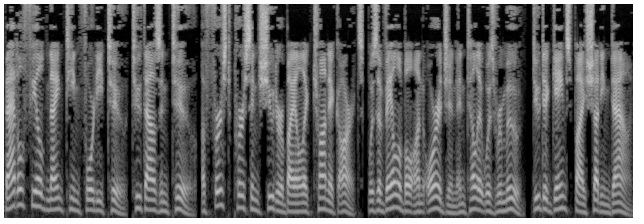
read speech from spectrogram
Battlefield 1942 2002, a first-person shooter by Electronic Arts, was available on Origin until it was removed, due to GameSpy shutting down.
